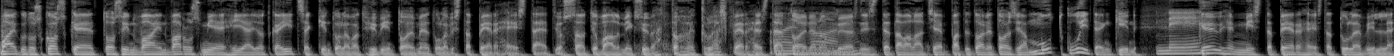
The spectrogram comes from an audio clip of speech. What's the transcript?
vaikutus koskee tosin vain varusmiehiä, jotka itsekin tulevat hyvin toimeen tulevista perheistä. Että jos sä oot jo valmiiksi hyvän toimeen tulevasta perheestä ja Aivan. toinen on myös, niin sitten tavallaan tsemppaatte toinen toisiaan. Mutta kuitenkin Nee. köyhemmistä perheistä tuleville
